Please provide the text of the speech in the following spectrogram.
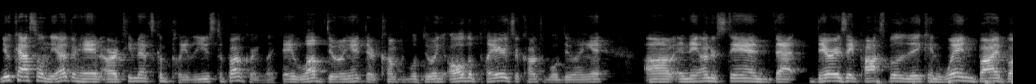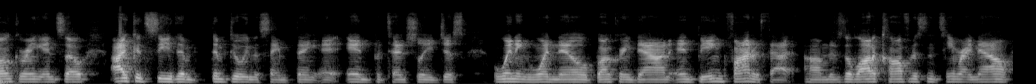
Newcastle, on the other hand, are a team that's completely used to bunkering. Like they love doing it, they're comfortable doing it. All the players are comfortable doing it um, and they understand that there is a possibility they can win by bunkering, and so I could see them them doing the same thing and, and potentially just winning one 0 bunkering down, and being fine with that. Um, there's a lot of confidence in the team right now.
